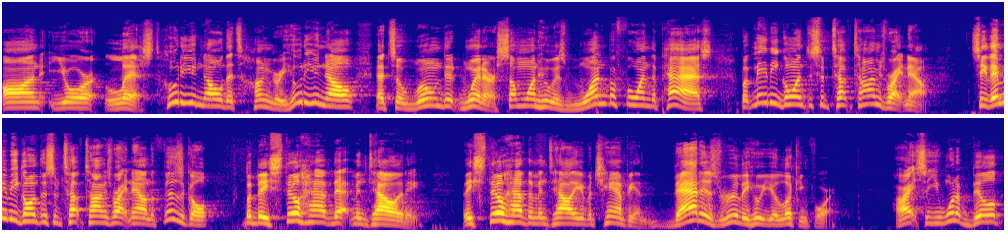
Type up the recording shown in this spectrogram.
on your list? Who do you know that's hungry? Who do you know that's a wounded winner? Someone who has won before in the past, but maybe going through some tough times right now. See, they may be going through some tough times right now in the physical, but they still have that mentality. They still have the mentality of a champion. That is really who you're looking for. All right, so you want to build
